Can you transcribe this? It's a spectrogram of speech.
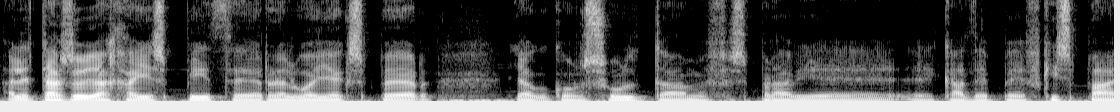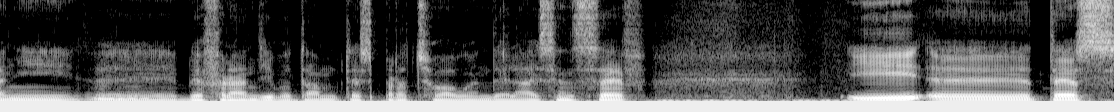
ale także jako high speed railway expert, jako konsultant w sprawie e, KDP w Hiszpanii, e, we Francji, bo tam też pracowałem dla SNCF. I e, też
